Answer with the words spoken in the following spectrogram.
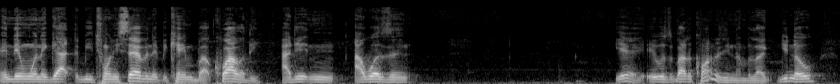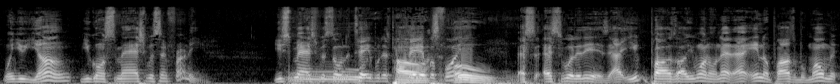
and then when it got to be 27, it became about quality. I didn't. I wasn't. Yeah, it was about a quantity number. Like you know, when you're young, you are gonna smash what's in front of you. You smash what's on the table that's prepared pause. before Oh. you. That's that's what it is. I, you can pause all you want on that. That ain't no pausable moment.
